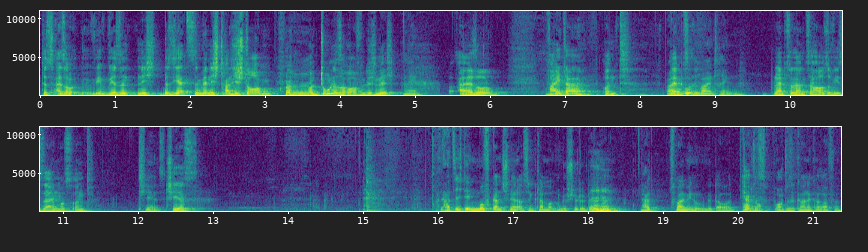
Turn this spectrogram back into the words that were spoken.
Das, also wir, wir sind nicht, bis jetzt sind wir nicht dran gestorben und tun es auch hoffentlich nicht. Nee. Also weiter und Weiter bleibt, guten Wein trinken. bleibt so lange zu Hause, wie es sein muss. Und Cheers. cheers. Er hat sich den Muff ganz schnell aus den Klamotten geschüttelt, der Wein. Hat zwei Minuten gedauert. Genau. Brauchte, brauchte so keine Karaffe.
